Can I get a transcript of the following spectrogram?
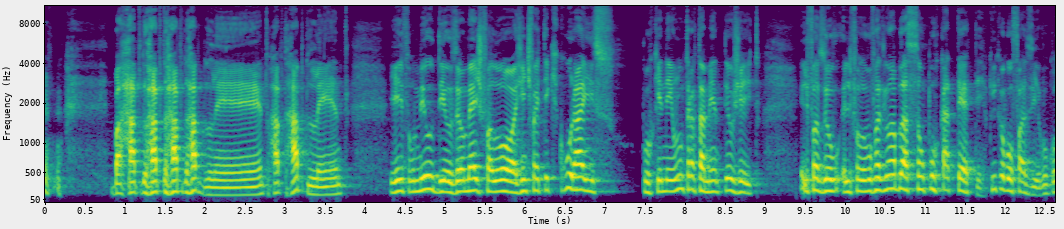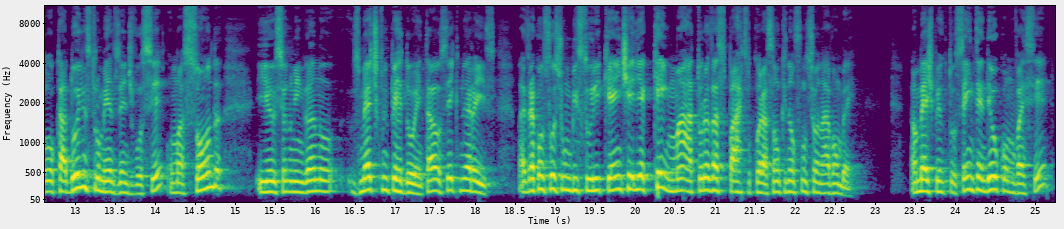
rápido, rápido, rápido, rápido, lento, rápido, rápido, lento. E ele falou: Meu Deus, aí o médico falou: oh, a gente vai ter que curar isso, porque nenhum tratamento deu jeito. Ele, fazer, ele falou: Vou fazer uma ablação por catéter. O que, que eu vou fazer? vou colocar dois instrumentos dentro de você, uma sonda, e eu, se eu não me engano, os médicos me perdoem, tá? Eu sei que não era isso. Mas era como se fosse um bisturi quente, ele ia queimar todas as partes do coração que não funcionavam bem. Aí o médico perguntou: Você entendeu como vai ser?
